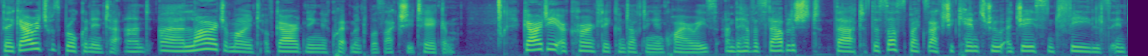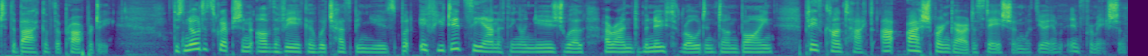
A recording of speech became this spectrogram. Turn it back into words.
The garage was broken into and a large amount of gardening equipment was actually taken. Gardaí are currently conducting inquiries and they have established that the suspects actually came through adjacent fields into the back of the property. There's no description of the vehicle which has been used, but if you did see anything unusual around the Maynooth Road in Dunboyne, please contact Ashburn Garda Station with your information.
